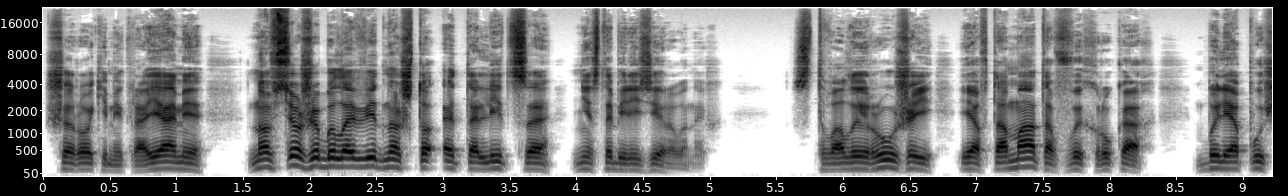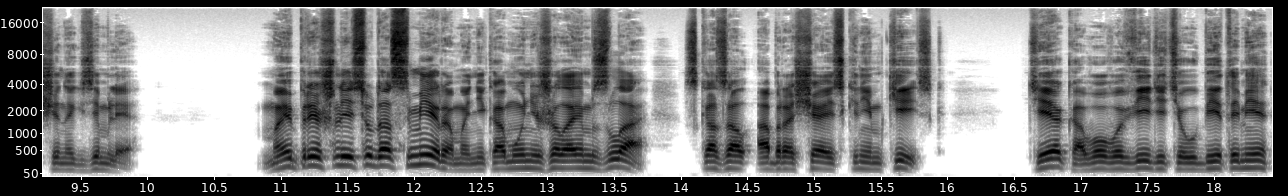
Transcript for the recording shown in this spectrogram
широкими краями, но все же было видно, что это лица нестабилизированных. Стволы ружей и автоматов в их руках были опущены к земле. «Мы пришли сюда с миром и никому не желаем зла», сказал, обращаясь к ним Кийск. «Те, кого вы видите убитыми,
